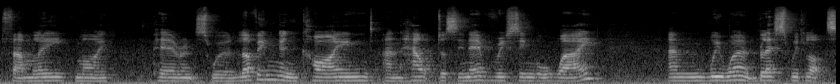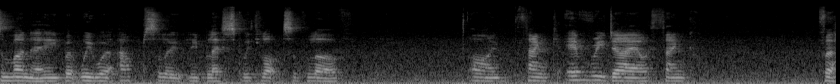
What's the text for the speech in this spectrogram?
family. My parents were loving and kind and helped us in every single way. And we weren't blessed with lots of money, but we were absolutely blessed with lots of love. I thank every day, I thank for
